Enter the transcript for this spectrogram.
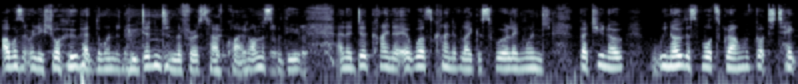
I wasn't really sure who had the wind and who didn't in the first half. Quite honest with you, and it did kind of. It was kind of like a swirling wind. But you know, we know the sports ground. We've got to take.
